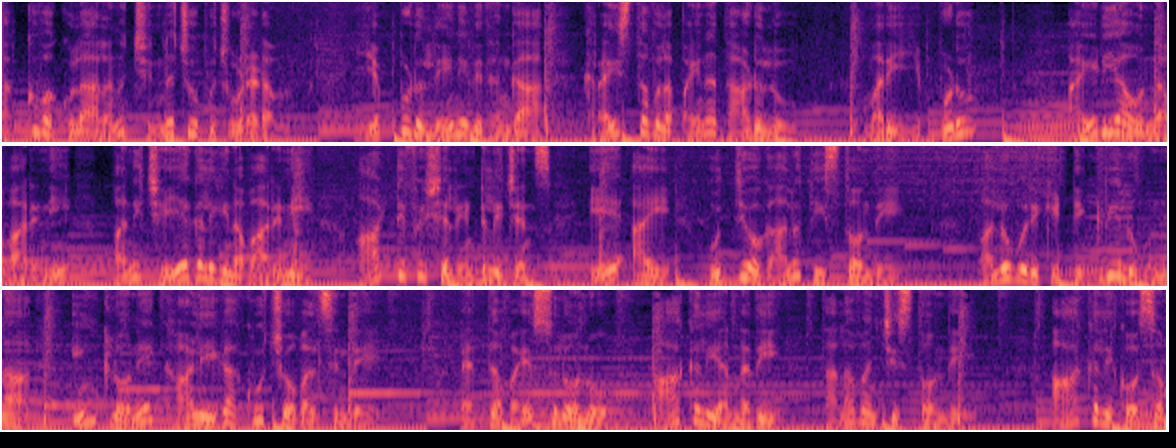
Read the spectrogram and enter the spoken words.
తక్కువ కులాలను చిన్నచూపు చూడడం ఎప్పుడు లేని విధంగా క్రైస్తవులపైన దాడులు. మరి ఇప్పుడు? ఐడియా ఉన్నవారిని పని చేయగలిగిన వారిని ఆర్టిఫిషియల్ ఇంటెలిజెన్స్ ఏఐ ఉద్యోగాలు తీస్తోంది. పలువురికి డిగ్రీలు ఉన్నా ఇంట్లోనే ఖాళీగా కూర్చోవలసిందే. పెద్ద వయస్సులోనూ ఆకలి అన్నది తల వంచిస్తోంది. ఆకలి కోసం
